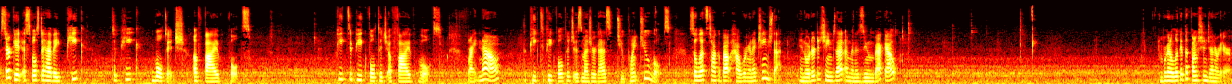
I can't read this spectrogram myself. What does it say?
circuit is supposed to have a peak to peak voltage of 5 volts. Peak to peak voltage of 5 volts. Right now, the peak-to-peak -peak voltage is measured as 2.2 volts. So let's talk about how we're going to change that. In order to change that, I'm going to zoom back out. And we're going to look at the function generator.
